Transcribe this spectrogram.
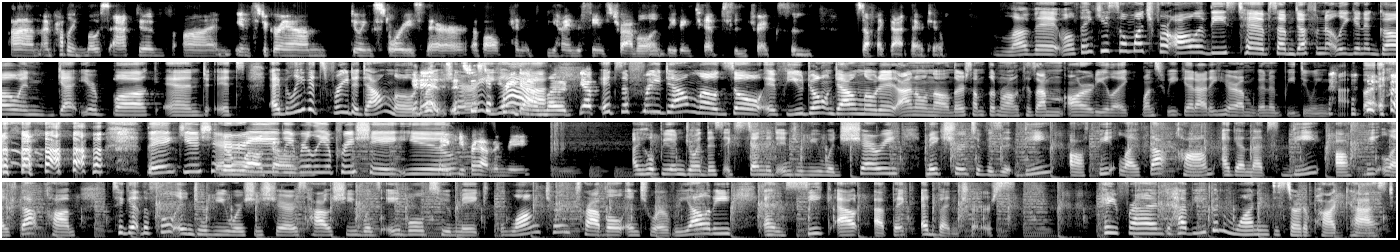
Um, I'm probably most active on Instagram, doing stories there of all kind of behind the scenes travel and leaving tips and tricks and stuff like that there too. Love it. Well, thank you so much for all of these tips. I'm definitely going to go and get your book. And it's, I believe it's free to download. It right, is. It's just a free yeah. download. Yep. It's a free download. So if you don't download it, I don't know. There's something wrong because I'm already like, once we get out of here, I'm going to be doing that. But thank you, Sherry. You're welcome. We really appreciate you. Thank you for having me. I hope you enjoyed this extended interview with Sherry. Make sure to visit theoffbeatlife.com. Again, that's theoffbeatlife.com to get the full interview where she shares how she was able to make long term travel into a reality and seek out epic adventures. Hey, friend, have you been wanting to start a podcast?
